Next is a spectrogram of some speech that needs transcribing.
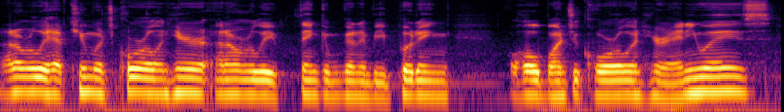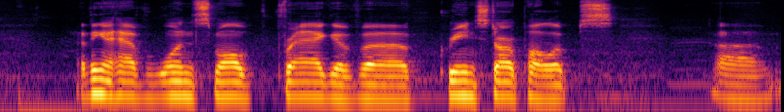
I don't really have too much coral in here. I don't really think I'm going to be putting a whole bunch of coral in here anyways. I think I have one small frag of uh, green star polyps um,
